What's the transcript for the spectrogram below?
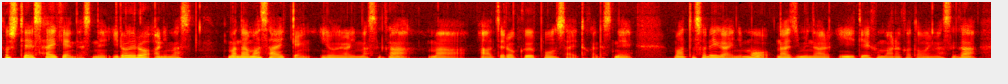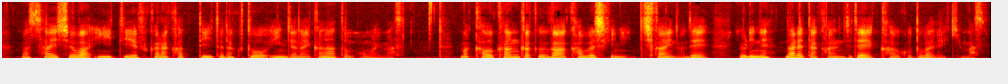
そして債券ですね、いろいろあります。まあ、生債券いろいろありますが、まあ、ゼロクーポン債とかですね、またそれ以外にも馴染みのある ETF もあるかと思いますが、まあ、最初は ETF から買っていただくといいんじゃないかなと思います。まあ、買う感覚が株式に近いので、よりね、慣れた感じで買うことができます。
